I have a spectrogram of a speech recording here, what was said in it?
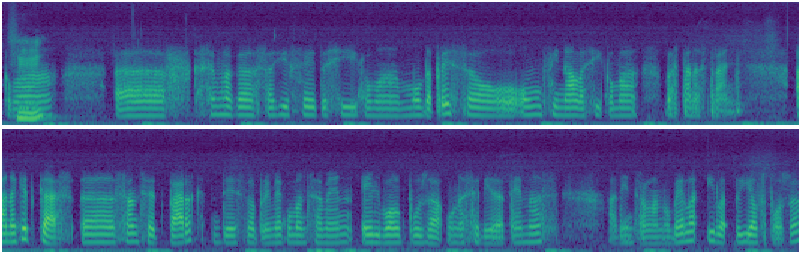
Com a, Mhm. Eh, que sembla que s'hagi fet així com a molt de pressa o, o un final així com a bastant estrany. En aquest cas, eh, Sunset Park, des del primer començament, ell vol posar una sèrie de temes a dintre la novel·la i, la, i els posa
